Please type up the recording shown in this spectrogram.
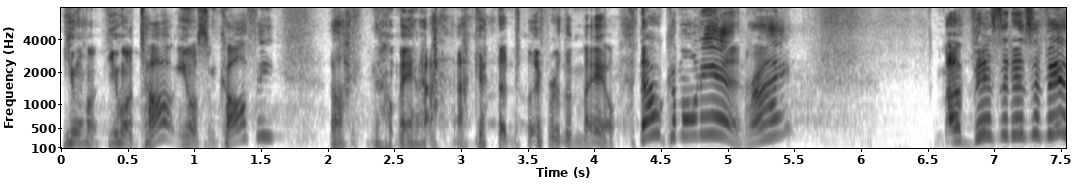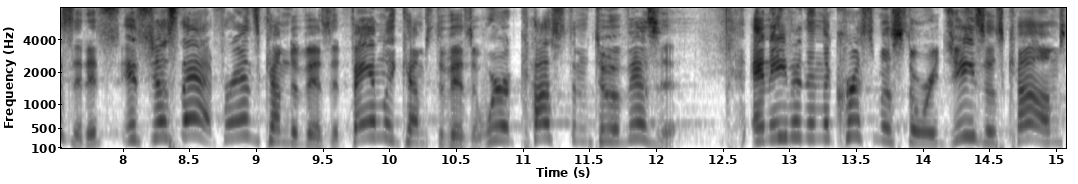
You want, you want to talk? You want some coffee? Like, no, man, I, I got to deliver the mail. No, come on in, right? A visit is a visit. It's, it's just that. Friends come to visit, family comes to visit. We're accustomed to a visit. And even in the Christmas story, Jesus comes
